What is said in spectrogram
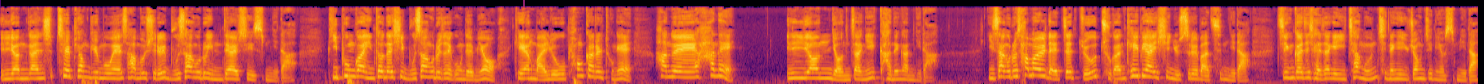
1년간 17평 규모의 사무실을 무상으로 임대할 수 있습니다. 비품과 인터넷이 무상으로 제공되며 계약 만료 후 평가를 통해 한 회에 한 해 1년 연장이 가능합니다. 이상으로 3월 넷째 주 주간 KBIC 뉴스를 마칩니다. 지금까지 제작의 이창훈, 진행의 유정진이었습니다.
